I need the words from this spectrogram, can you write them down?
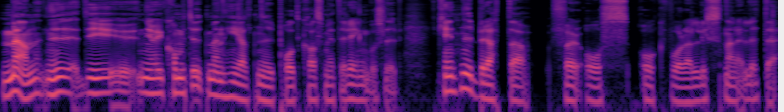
men ni, det är ju, ni har ju kommit ut med en helt ny podcast som heter Regnbågsliv. Kan inte ni berätta för oss och våra lyssnare lite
